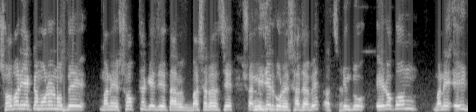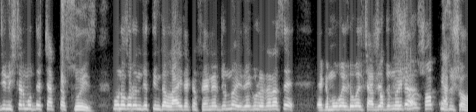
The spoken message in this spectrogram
সবারই একটা মনের মধ্যে মানে শখ থাকে যে তার বাসাটা আছে তার নিজের করে সাজাবে। আচ্ছা। কিন্তু এরকম মানে এই জিনিসটার মধ্যে চারটা সুইচ মনে আচ্ছা। করেন যে তিনটা লাইট একটা ফ্যানের জন্য এই রেগুলেটর আছে একটা মোবাইল টোবাইল চার্জের জন্য এটা সবকিছু সহ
